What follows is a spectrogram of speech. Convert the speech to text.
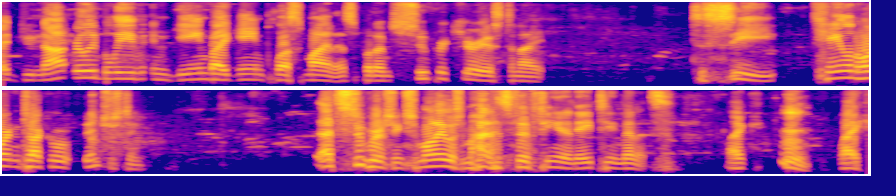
I do not really believe in game by game plus minus, but I'm super curious tonight to see Talen Horton Tucker. Interesting. That's super interesting. Simone was minus 15 in 18 minutes. Like, Hmm. like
